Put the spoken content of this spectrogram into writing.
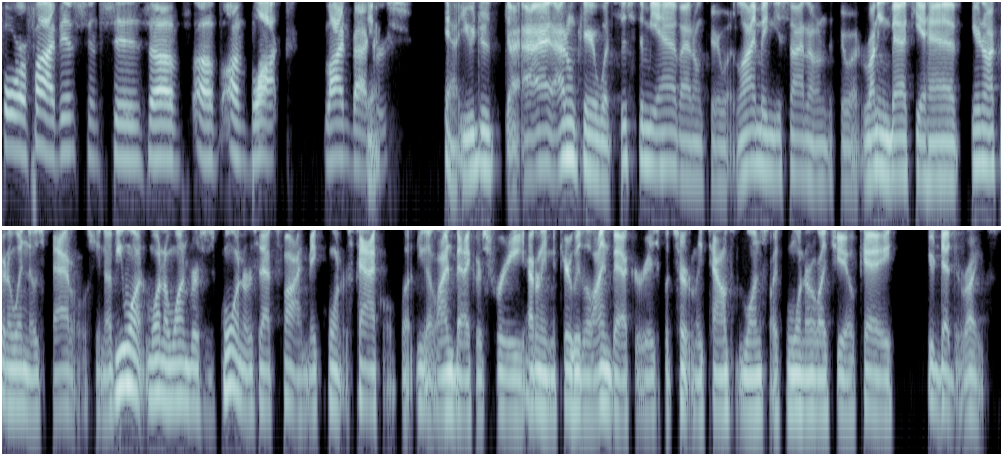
four or five instances of of unblocked linebackers. Yeah, you just I, I don't care what system you have, I don't care what lineman you sign, I don't care what running back you have. You're not going to win those battles. You know, if you want one on one versus corners, that's fine. Make corners tackle, but you got linebackers free. I don't even care who the linebacker is, but certainly talented ones like Warner, like JOK, you're dead to rights.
